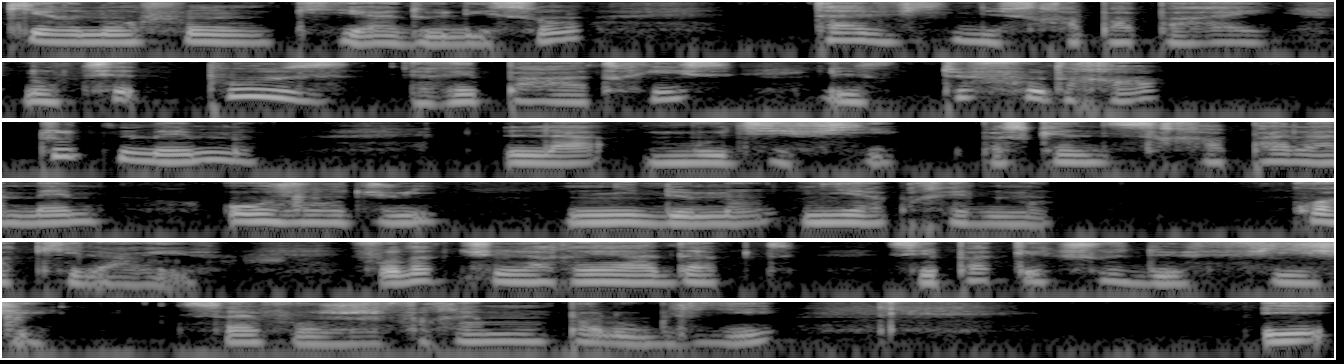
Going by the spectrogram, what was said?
qui est un enfant qui est adolescent, ta vie ne sera pas pareille. Donc cette pause réparatrice, il te faudra tout de même la modifier parce qu'elle ne sera pas la même aujourd'hui, ni demain, ni après-demain. Quoi qu'il arrive, il faudra que tu la réadaptes. C'est pas quelque chose de figé. Ça, il faut vraiment pas l'oublier. Et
